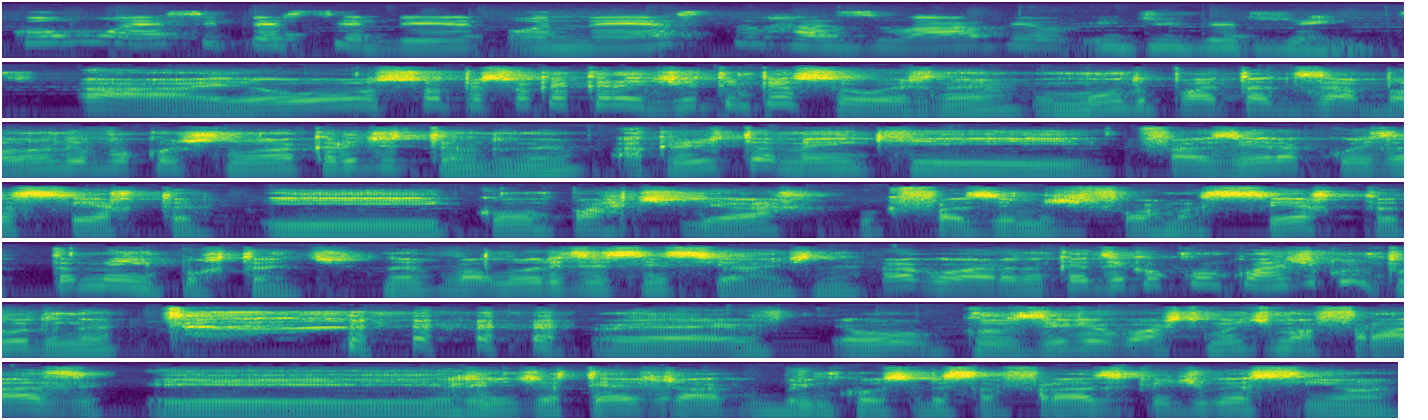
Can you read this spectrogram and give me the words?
Como é se perceber honesto, razoável e divergente? Ah, eu sou a pessoa que acredita em pessoas, né? O mundo pode estar desabando, eu vou continuar acreditando, né? Acredito também que fazer a coisa certa e compartilhar o que fazemos de forma certa também é importante, né? Valores essenciais, né? Agora, não quer dizer que eu concorde com tudo, né? é, eu, inclusive, eu gosto muito de uma frase e a gente até já brincou sobre essa frase que eu digo assim, ó,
